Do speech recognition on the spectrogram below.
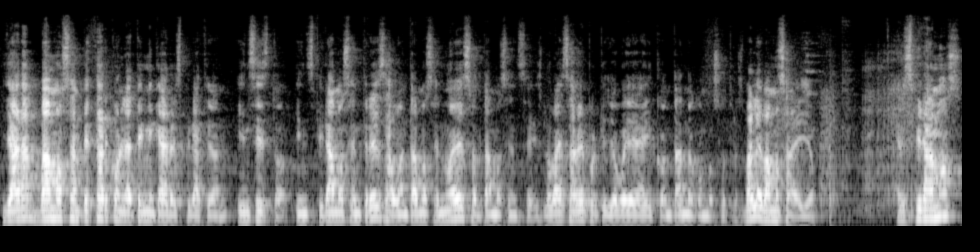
Y ahora vamos a empezar con la técnica de respiración. Insisto, inspiramos en 3, aguantamos en 9, soltamos en 6. Lo vais a ver porque yo voy a ir contando con vosotros. ¿Vale? Vamos a ello. Respiramos.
